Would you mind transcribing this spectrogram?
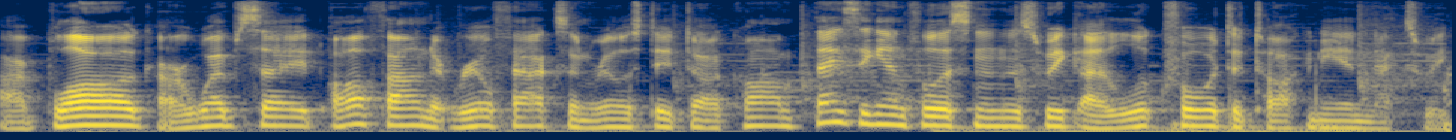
our blog, our website, all found at realfactsandrealestate.com. Thanks again for listening this week. I look forward to talking to you next week.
